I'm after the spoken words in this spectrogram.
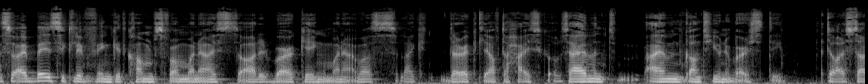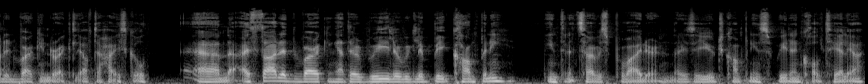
so I basically think it comes from when I started working when I was like directly after high school. So I haven't I haven't gone to university. So I started working directly after high school and I started working at a really, really big company, internet service provider. There is a huge company in Sweden called Telia,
